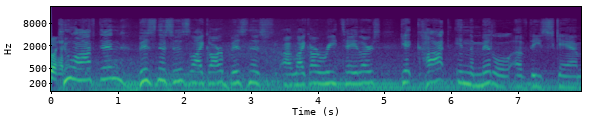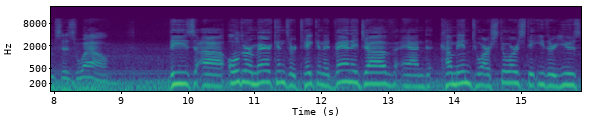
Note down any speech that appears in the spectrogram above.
Go ahead. Too often, businesses like our business, uh, like our retailers, get caught in the middle of these scams as well. These uh, older Americans are taken advantage of and come into our stores to either use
